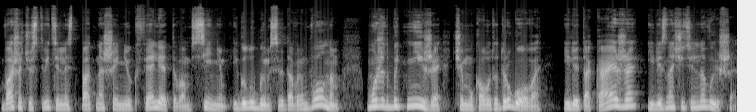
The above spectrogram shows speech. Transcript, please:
ваша чувствительность по отношению к фиолетовым, синим и голубым световым волнам может быть ниже, чем у кого-то другого, или такая же, или значительно выше.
